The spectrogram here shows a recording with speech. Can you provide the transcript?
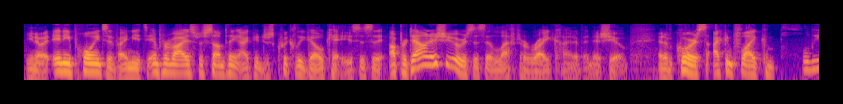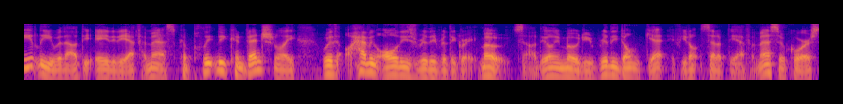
You know, at any point, if I need to improvise for something, I can just quickly go, okay, is this an up or down issue or is this a left or right kind of an issue? And of course, I can fly completely without the aid of the FMS, completely conventionally with having all these really, really great modes. Uh, the only mode you really don't get if you don't set up the FMS, of course,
